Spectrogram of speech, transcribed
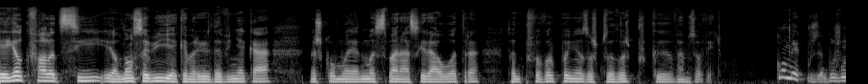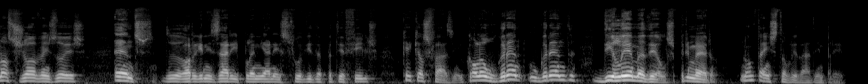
é ele que fala de si, ele não sabia que a Margarida vinha cá, mas como é de uma semana a seguir à outra, portanto, por favor, ponha os auscultadores porque vamos ouvir. Como é que, por exemplo, os nossos jovens hoje antes de organizar e planearem a sua vida para ter filhos, o que é que eles fazem? Qual é o grande, o grande dilema deles? Primeiro, não têm estabilidade de emprego.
